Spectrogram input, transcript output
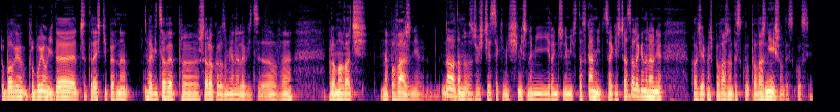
próbują, próbują idee czy treści pewne lewicowe, szeroko rozumiane lewicowe, promować na poważnie. No, tam oczywiście z jakimiś śmiesznymi, ironicznymi wstawkami co jakiś czas, ale generalnie chodzi o jakąś poważną dysku poważniejszą dyskusję.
